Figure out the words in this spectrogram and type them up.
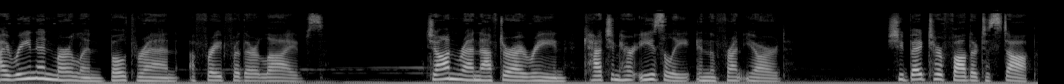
Irene and Merlin both ran, afraid for their lives. John ran after Irene, catching her easily in the front yard. She begged her father to stop,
